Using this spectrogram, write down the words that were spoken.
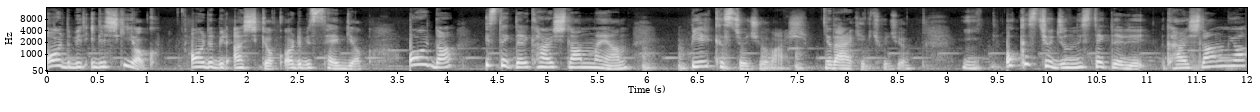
orada bir ilişki yok. Orada bir aşk yok. Orada bir sevgi yok. Orada istekleri karşılanmayan bir kız çocuğu var. Ya da erkek çocuğu. O kız çocuğunun istekleri karşılanmıyor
